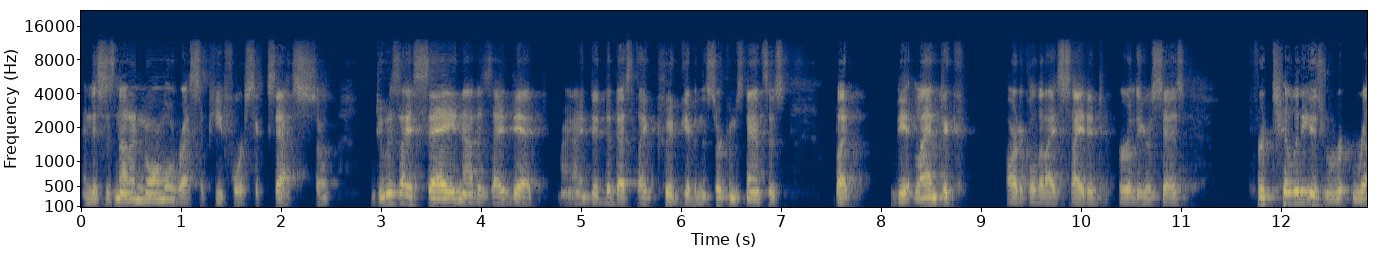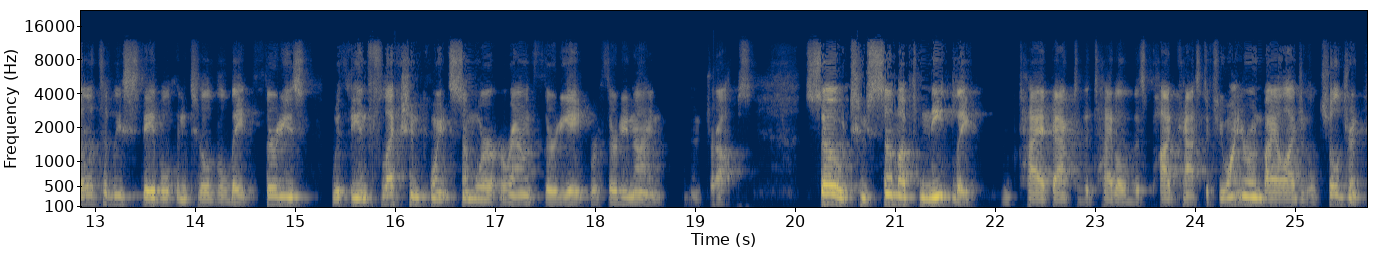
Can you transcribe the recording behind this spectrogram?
And this is not a normal recipe for success. So do as I say, not as I did. I did the best I could given the circumstances. But the Atlantic article that I cited earlier says fertility is r- relatively stable until the late 30s with the inflection point somewhere around 38 or 39 it drops. So to sum up neatly, tie it back to the title of this podcast, if you want your own biological children,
